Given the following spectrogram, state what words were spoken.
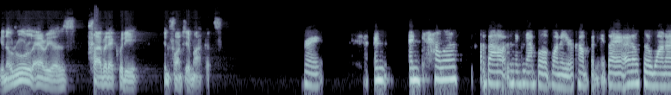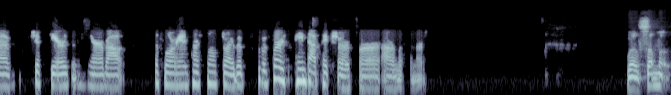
you know, rural areas, private equity in frontier markets. Right, and and tell us about an example of one of your companies. I, I also want to shift gears and hear about the Florian personal story. But, but first, paint that picture for our listeners. Well, some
